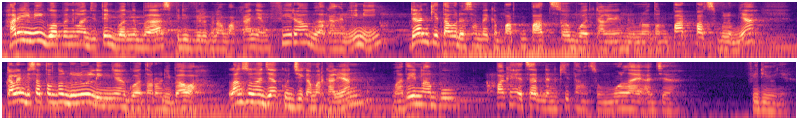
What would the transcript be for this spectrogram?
Hari ini gue pengen lanjutin buat ngebahas video-video penampakan yang viral belakangan ini dan kita udah sampai ke part 4 so buat kalian yang belum nonton part-part sebelumnya kalian bisa tonton dulu linknya gue taruh di bawah. Langsung aja kunci kamar kalian, matiin lampu, pakai headset dan kita langsung mulai aja videonya.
